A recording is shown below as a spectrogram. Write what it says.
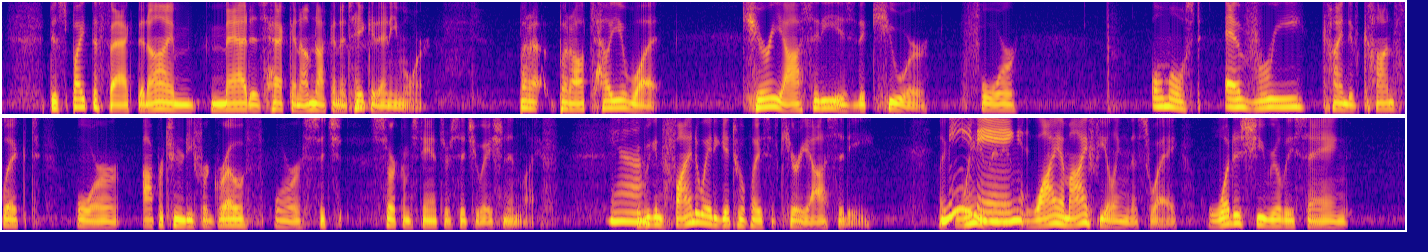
despite the fact that I'm mad as heck and I'm not going to take it anymore. But uh, but I'll tell you what, curiosity is the cure for almost every kind of conflict or opportunity for growth or situ- circumstance or situation in life. Yeah. If we can find a way to get to a place of curiosity, like, a minute, Meaning- why am I feeling this way? What is she really saying?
